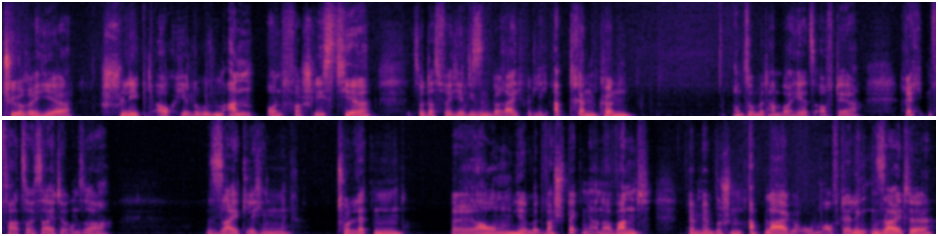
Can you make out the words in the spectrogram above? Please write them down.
Türe hier schlägt auch hier drüben an und verschließt hier, sodass wir hier diesen Bereich wirklich abtrennen können. Und somit haben wir hier jetzt auf der rechten Fahrzeugseite unser seitlichen Toiletten Raum hier mit Waschbecken an der Wand. Wir haben hier ein bisschen Ablage oben auf der linken Seite.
